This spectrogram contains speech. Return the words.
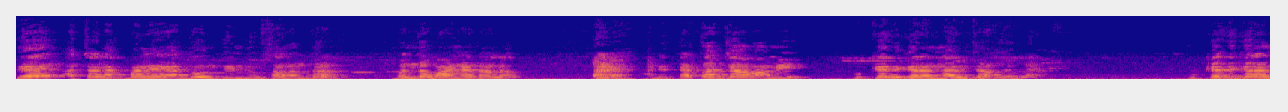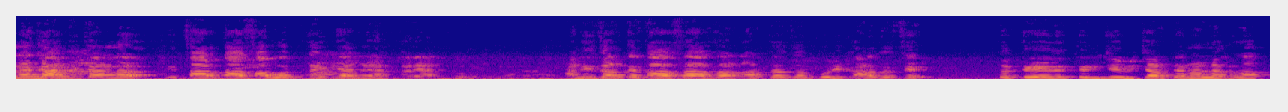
ते अचानकपणे या दोन तीन दिवसानंतर बंद पाडण्यात आलं. आणि त्याचा जाब आम्ही मुख्याधिकाऱ्यांना विचारलेला आहे. मुख्याधिकाऱ्यांना ज्या विचारणं याचा अर्थ असा होत नाही की आम्ही अडथळे आणतो. आणि जर त्याचा असा असा अर्थ जर कोणी काढत असेल तर ते त्यांचे विचार त्यांना लखलाप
